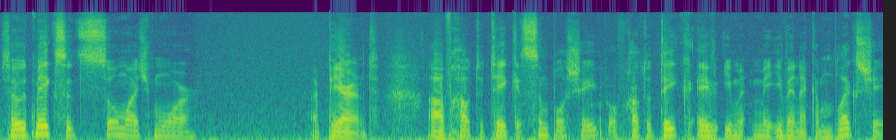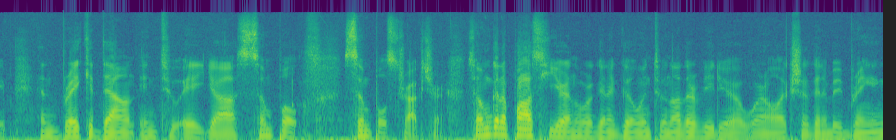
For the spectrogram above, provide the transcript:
So it makes it so much more apparent of how to take a simple shape of how to take a, even, a complex shape and break it down into a uh, simple simple structure. So I'm gonna pause here and we're gonna go into another video where I'm actually gonna be bringing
